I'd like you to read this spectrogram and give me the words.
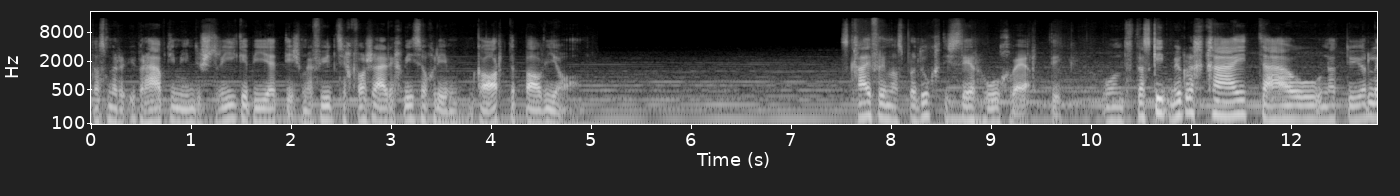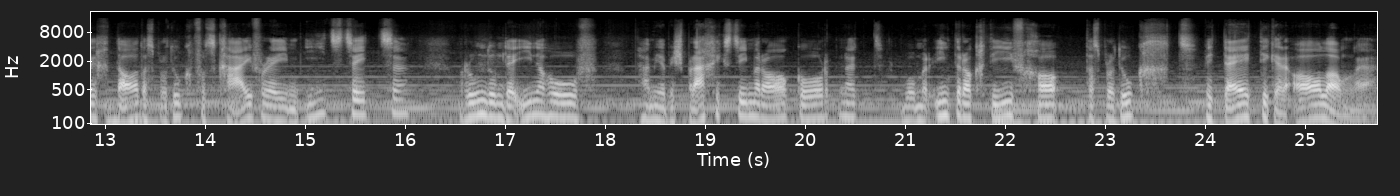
dass man überhaupt im Industriegebiet ist. Man fühlt sich eigentlich wie so ein im Gartenpavillon. Das Skyframe als Produkt ist sehr hochwertig. Und das gibt die Möglichkeit, auch natürlich da das Produkt von Skyframe einzusetzen. Rund um den Innenhof haben wir ein Besprechungszimmer angeordnet, wo man interaktiv das Produkt betätigen, anlangen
